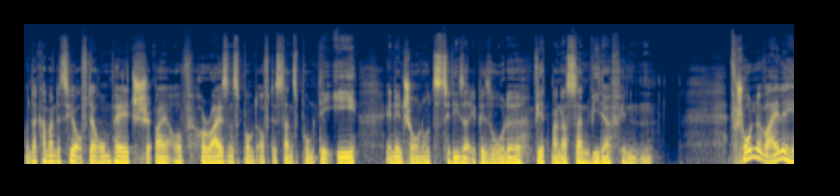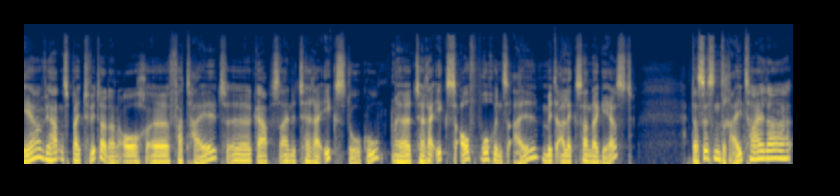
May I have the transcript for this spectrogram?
und da kann man das hier auf der Homepage bei auf horizons.aufdistanz.de in den Shownotes zu dieser Episode wird man das dann wiederfinden. Schon eine Weile her, wir hatten es bei Twitter dann auch äh, verteilt, äh, gab es eine Terra X-Doku. Äh, Terra X Aufbruch ins All mit Alexander Gerst. Das ist ein Dreiteiler.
